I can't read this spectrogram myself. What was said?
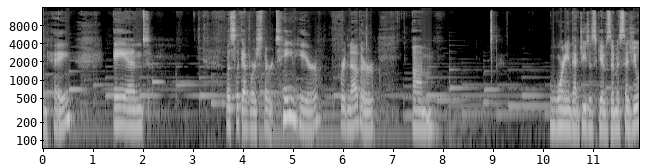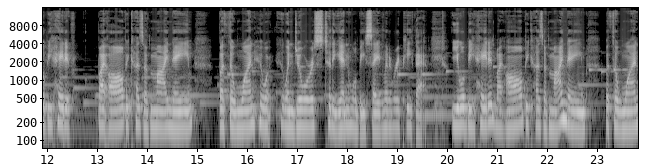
Okay? And let's look at verse 13 here for another um, warning that Jesus gives them. It says, You will be hated by all because of my name, but the one who, who endures to the end will be saved. Let me repeat that. You will be hated by all because of my name, but the one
